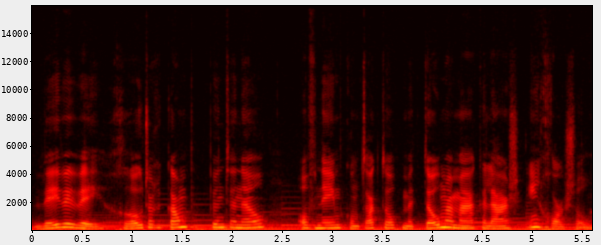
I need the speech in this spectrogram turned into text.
www.groterkamp.nl of neem contact op met Toma Makelaars in Gorsel.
